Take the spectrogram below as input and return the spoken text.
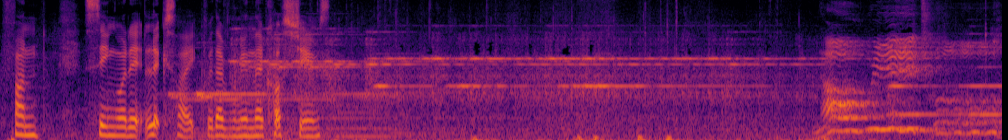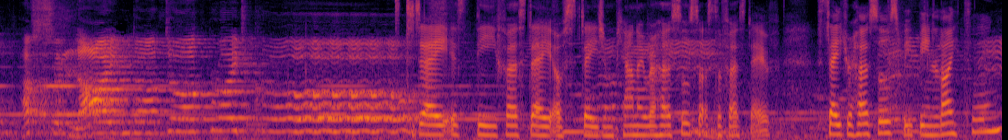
fun seeing what it looks like with everyone in their costumes. Now we too have slimed our dark bright coat. Today is the first day of stage and piano rehearsals. That's the first day of stage rehearsals. We've been lighting.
